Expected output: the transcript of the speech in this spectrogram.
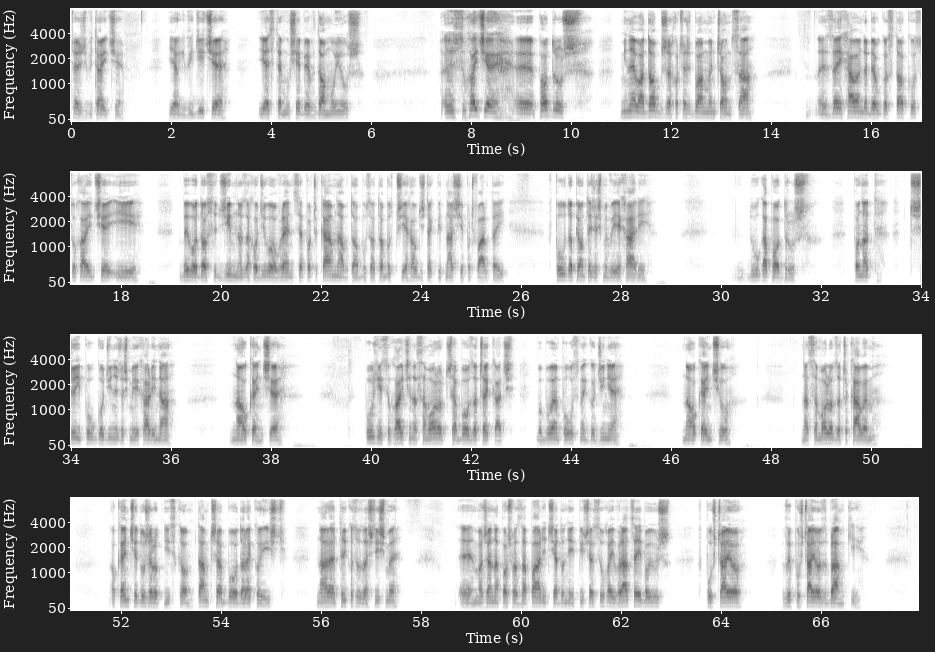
Cześć, witajcie. Jak widzicie, jestem u siebie w domu już. E, Słuchajcie, e, podróż minęła dobrze, chociaż była męcząca. E, Zajechałem do Białegostoku, słuchajcie, i było dosyć zimno, zachodziło w ręce. Poczekałem na autobus. Autobus przyjechał gdzieś tak 15 po czwartej. W pół do piątej żeśmy wyjechali. Długa podróż. Ponad 3,5 godziny żeśmy jechali na, na Okęcie. Później, słuchajcie, na samolot trzeba było zaczekać, bo byłem po 8 godzinie na Okęciu. Na samolot zaczekałem. Okęcie duże lotnisko. Tam trzeba było daleko iść. No ale tylko co zaszliśmy, Marzena poszła zapalić, ja do niej piszę, słuchaj, wracaj, bo już wpuszczają, wypuszczają z bramki.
